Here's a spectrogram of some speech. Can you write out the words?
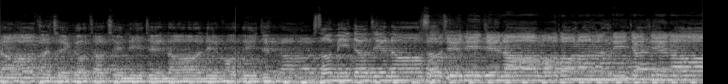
那在切口扎切尼揭那离婆提揭那舍弥迦揭那舍居尼揭那摩多那难提迦揭那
